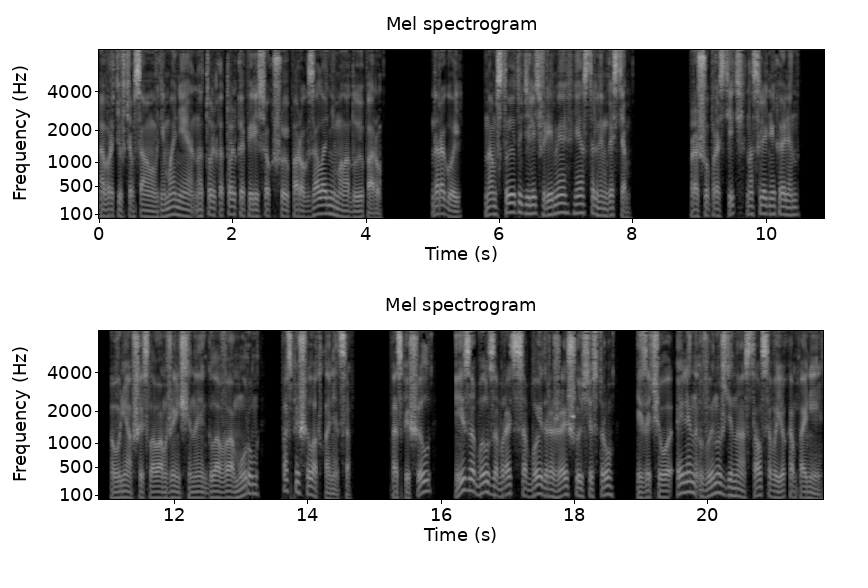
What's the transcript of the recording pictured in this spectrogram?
обратив тем самым внимание на только-только пересекшую порог зала немолодую пару. «Дорогой, нам стоит уделить время и остальным гостям». «Прошу простить, наследник Эллен», внявший словам женщины глава Мурум, поспешил откланяться. Поспешил и забыл забрать с собой дрожайшую сестру, из-за чего Эллен вынужденно остался в ее компании.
